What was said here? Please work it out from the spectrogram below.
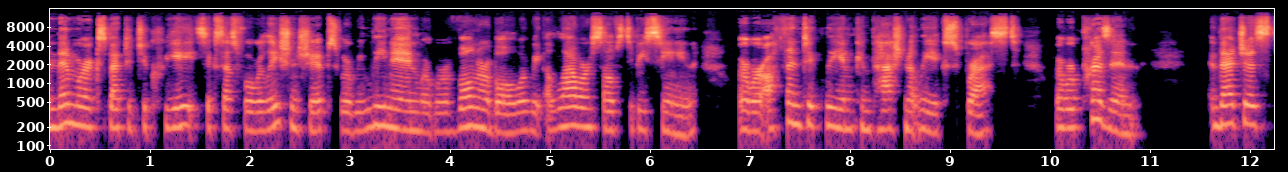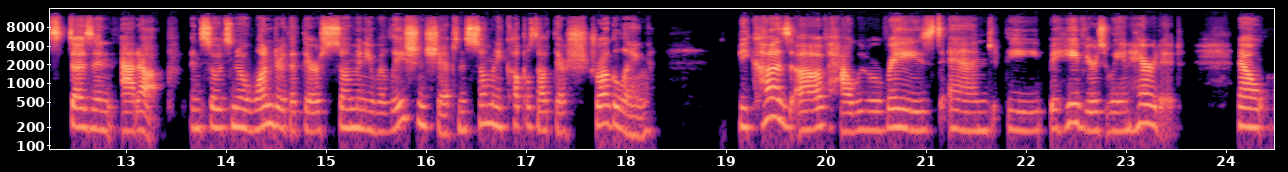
and then we're expected to create successful relationships where we lean in, where we're vulnerable, where we allow ourselves to be seen, where we're authentically and compassionately expressed, where we're present, that just doesn't add up. And so it's no wonder that there are so many relationships and so many couples out there struggling because of how we were raised and the behaviors we inherited. Now,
